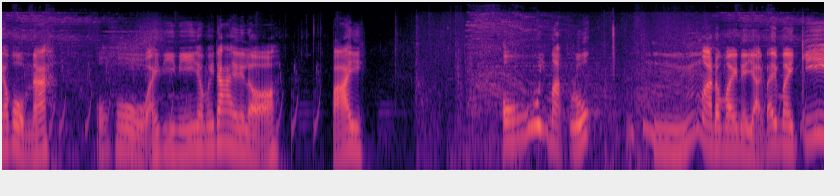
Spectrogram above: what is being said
ครับผมนะ โอ้โห ไอดีนี้จะไม่ได้เลยเหรอ ไป โอ้ยหมักลุก มาทำไมเนี่ย อยากได้ไมกี้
